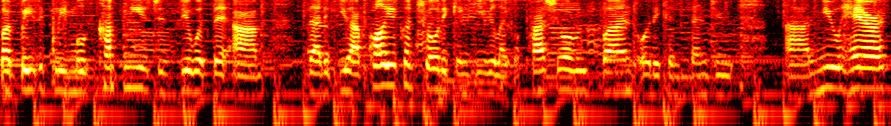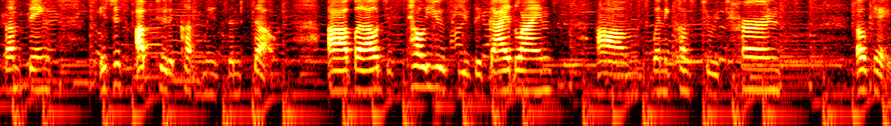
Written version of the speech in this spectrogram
but basically most companies just deal with it. Um, that if you have quality control, they can give you like a partial refund or they can send you uh, new hair or something. It's just up to the companies themselves. Uh, but I'll just tell you a few of the guidelines um, when it comes to returns. Okay,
